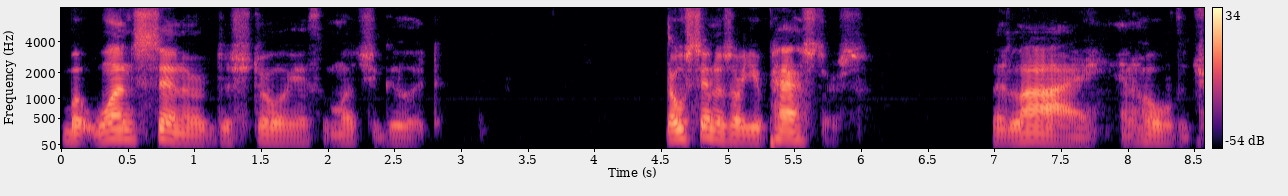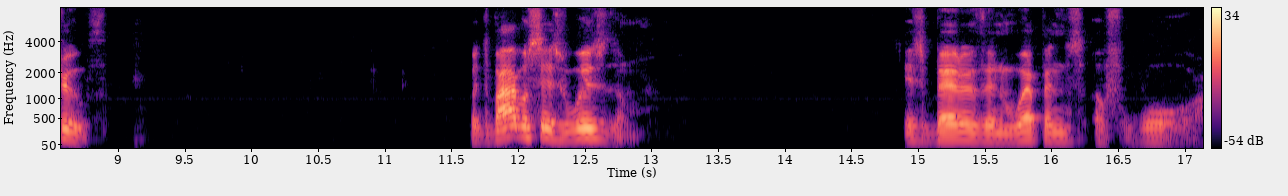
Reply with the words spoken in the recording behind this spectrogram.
but one sinner destroyeth much good. Those sinners are your pastors that lie and hold the truth. But the Bible says wisdom is better than weapons of war.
